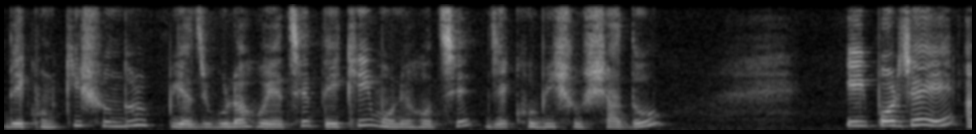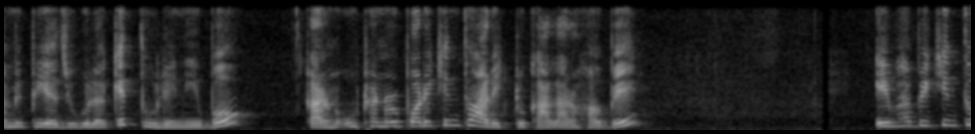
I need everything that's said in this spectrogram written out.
দেখুন কি সুন্দর পেঁয়াজগুলো হয়েছে দেখেই মনে হচ্ছে যে খুবই সুস্বাদু। এই পর্যায়ে আমি পেঁয়াজগুলোকে তুলে নিব, কারণ উঠানোর পরে কিন্তু আরেকটু কালার হবে। এভাবে কিন্তু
